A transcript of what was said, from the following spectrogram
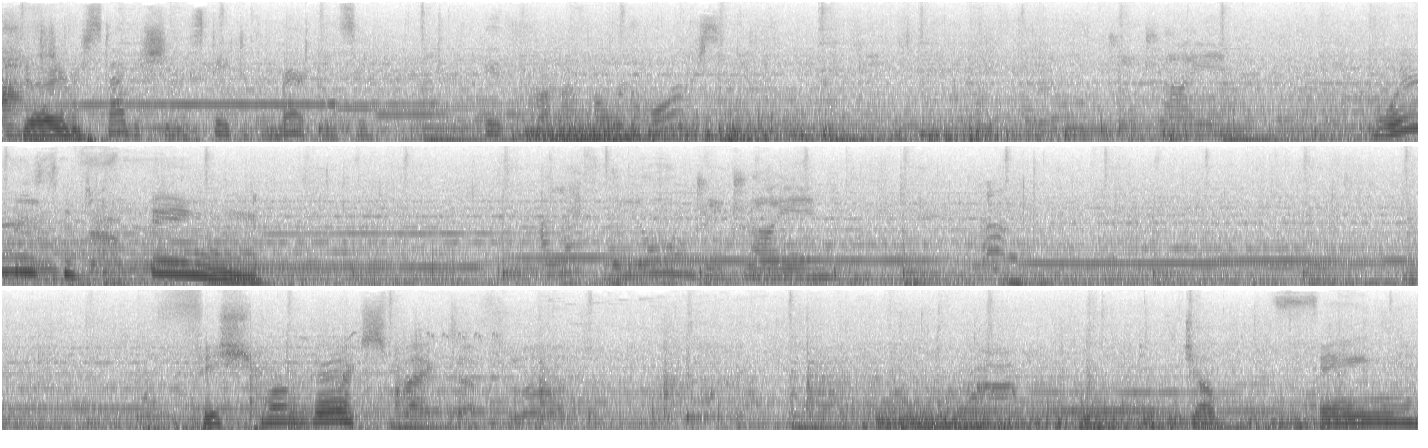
After shame. establishing a state of emergency, they've run off over the horse. Where's the Fishmonger? Expect a flood. Job thing?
